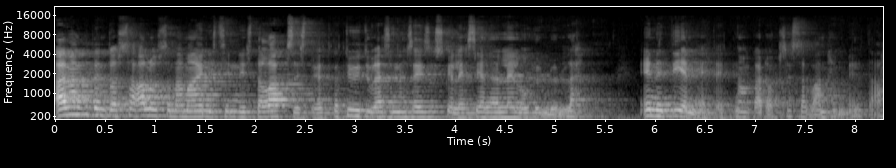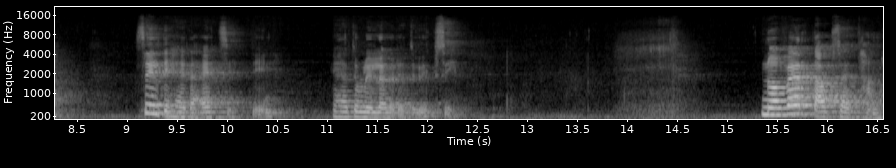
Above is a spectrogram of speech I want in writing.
Aivan kuten tuossa alussa mä mainitsin niistä lapsista, jotka tyytyväisenä seisoskelee siellä leluhyllyllä. En ne tienneet, että ne on kadoksessa vanhemmiltaan. Silti heitä etsittiin ja he tuli löydetyiksi. No vertauksethan,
